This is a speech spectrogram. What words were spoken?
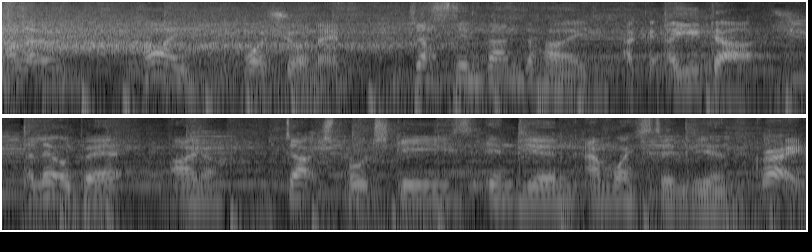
Hello. Hi, What's your name? Justin van der Heide. Okay, are you Dutch? A little bit. I'm Dutch, Portuguese, Indian, and West Indian. Great.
